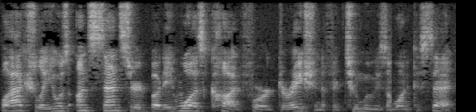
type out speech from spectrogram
Well, actually, it was uncensored, but it was cut for duration to fit two movies on one cassette,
